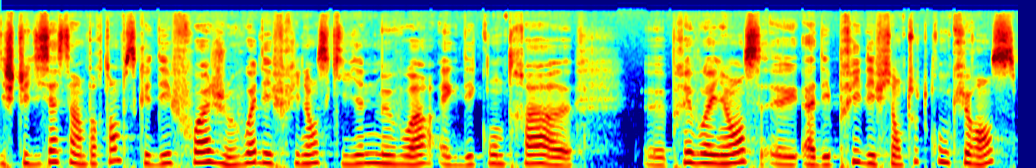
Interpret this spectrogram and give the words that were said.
je te dis ça, c'est important, parce que des fois, je vois des freelances qui viennent me voir avec des contrats euh, prévoyance à des prix défiant toute concurrence,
